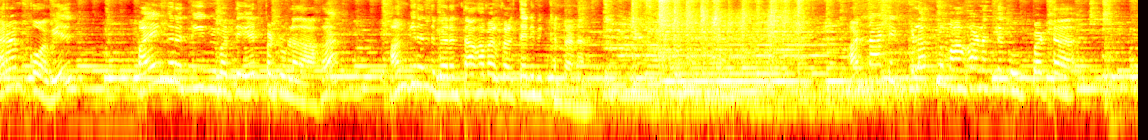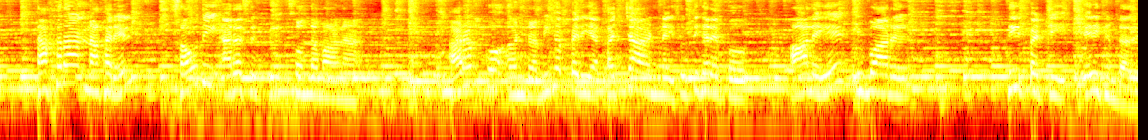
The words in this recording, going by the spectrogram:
அரம்கோவில் பயங்கர தீ விபத்து ஏற்பட்டுள்ளதாக அங்கிருந்து வரும் தகவல்கள் தெரிவிக்கின்றன. அந்நாட்டின் கிழக்கு மாகாணத்துக்கு உட்பட்ட தஹ்ரான் நகரில் சவுதி அரசுக்கு சொந்தமான அரம்கோ என்ற மிகப்பெரிய கச்சா எண்ணெய் சுத்திகரிப்பு ஆலையே இவ்வாறு தீப்பற்றி எரிகின்றது.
